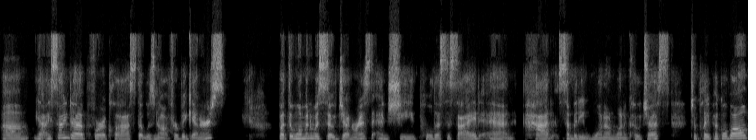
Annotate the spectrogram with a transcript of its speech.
um, yeah, I signed up for a class that was not for beginners, but the woman was so generous and she pulled us aside and had somebody one on one coach us to play pickleball.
